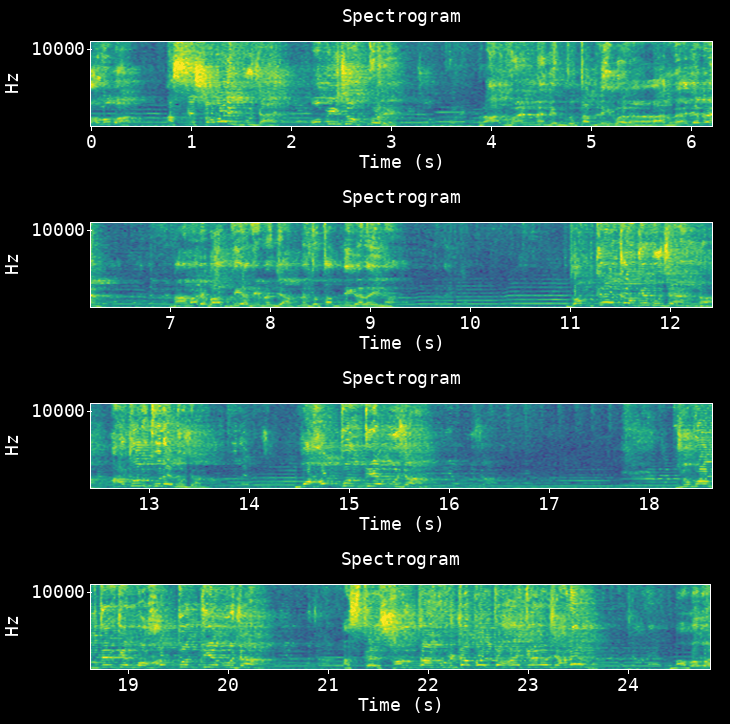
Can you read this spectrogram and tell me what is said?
ভালোবা, আজকে সবাই বুঝায়, অভিযোগ করে। রাগ হয় না কিন্তু তাবলিগ রাগ হয়ে যাবেন? না, আমারে বাদ দিয়া দিবেন যে আপনি তো তাবলিগ আলাই না। দমকা কাউকে বুঝান না, আদর করে বুঝান, মহব্বত দিয়ে বুঝান। যুবকদেরকে মহব্বত দিয়ে বুঝান। আজকাল সন্তান উল্টা পাল্টা হয় কেন জানেন? মা বাবা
